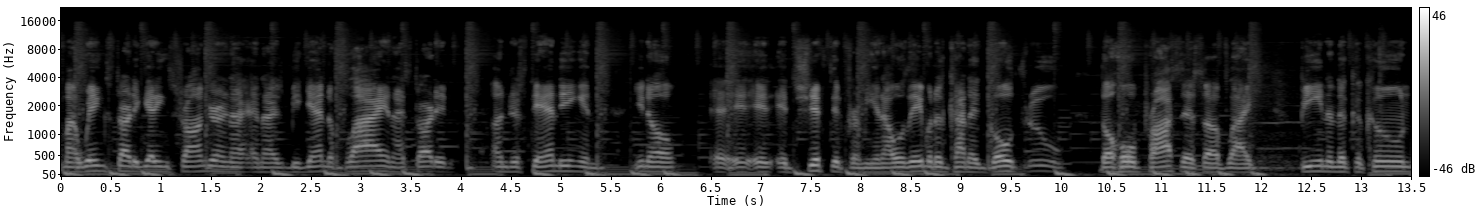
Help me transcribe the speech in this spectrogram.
my wings started getting stronger and I and I began to fly and I started understanding and you know it, it, it shifted for me and I was able to kind of go through the whole process of like being in the cocoon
